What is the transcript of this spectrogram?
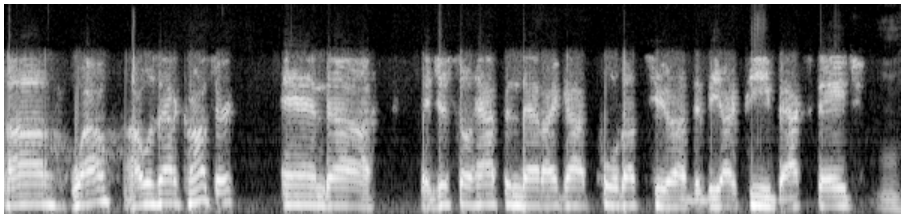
Uh, well, I was at a concert, and uh, it just so happened that I got pulled up to uh, the VIP backstage. God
